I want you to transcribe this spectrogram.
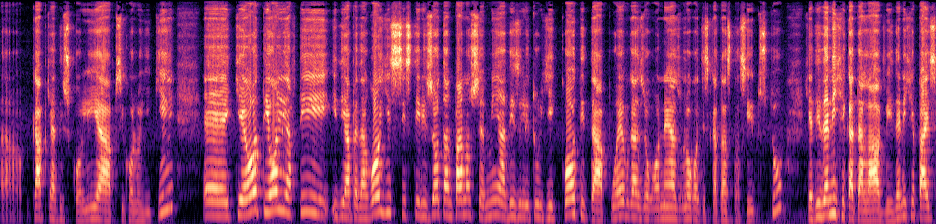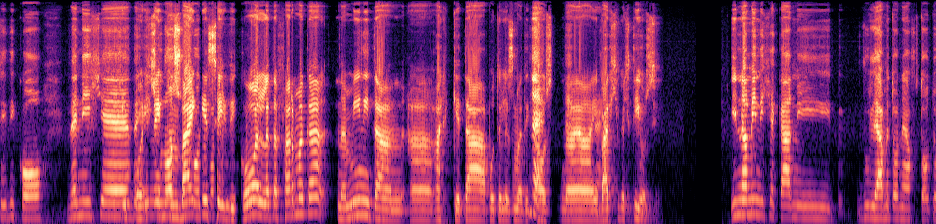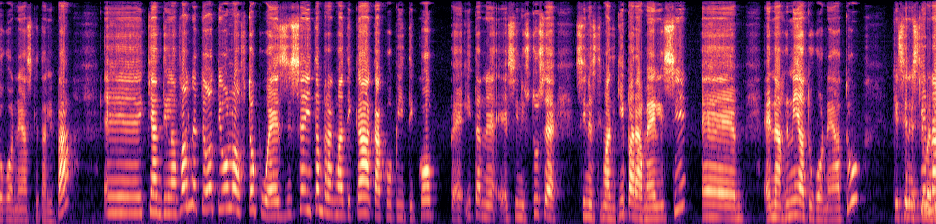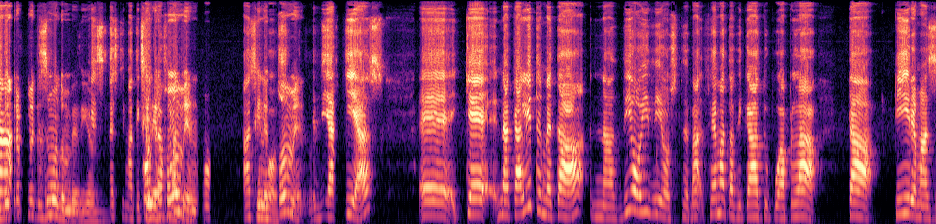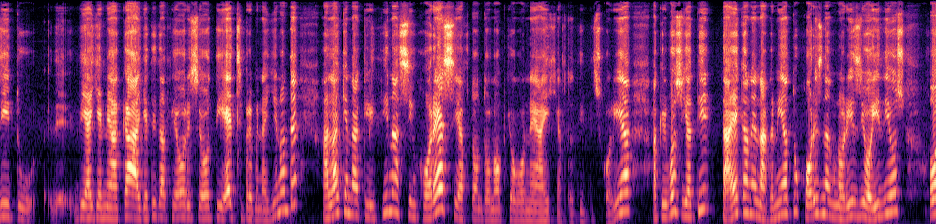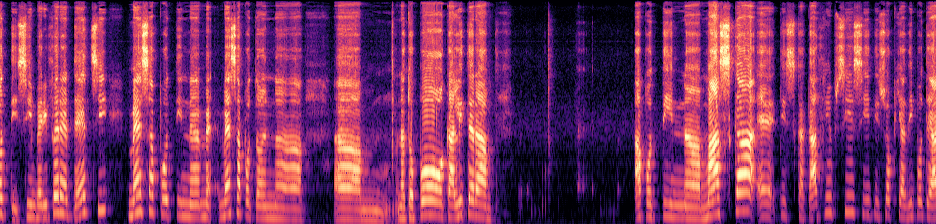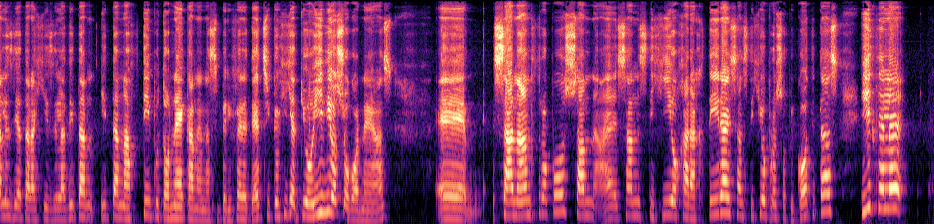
κάποια δυσκολία ψυχολογική ε, και ότι όλη αυτή η διαπαιδαγώγηση στηριζόταν πάνω σε μία δυσλειτουργικότητα που έβγαζε ο γονέας λόγω της κατάστασής του, γιατί δεν είχε καταλάβει, δεν είχε πάει σε ειδικό, δεν είχε... Μπορεί να είχαν πάει και σε ειδικό, αλλά τα φάρμακα να μην ήταν αρκετά αποτελεσματικά ναι. ώστε να ναι. υπάρχει βελτίωση. Ή να μην είχε κάνει δουλειά με τον εαυτό του, ο γονέας κτλ. Ε, και αντιλαμβάνεται ότι όλο αυτό που έζησε ήταν πραγματικά κακοποιητικό, ε, ήταν, ε, συνιστούσε συναισθηματική παραμέληση, ε, εναγνία του γονέα του. Και συναισθηματικό και τραυματισμό των παιδιών. συναισθηματικό τραυματισμό. ακριβώς, διαρκείας ε, και να καλείται μετά να δει ο ίδιος θέματα δικά του που απλά τα πήρε μαζί του ε, διαγενειακά γιατί τα θεώρησε ότι έτσι πρέπει να γίνονται, αλλά και να κληθεί να συγχωρέσει αυτόν τον όποιο γονέα είχε αυτή τη δυσκολία, ακριβώς γιατί τα έκανε εν αγνία του χωρίς να γνωρίζει ο ίδιος ότι συμπεριφέρεται έτσι μέσα από, την, ε, μέσα από τον, να το πω καλύτερα, από την μάσκα ε, της κατάθλιψης ή της οποιαδήποτε άλλης διαταραχής. Δηλαδή ήταν, ήταν αυτή που τον έκανε να συμπεριφέρεται έτσι και όχι γιατί ο ίδιος ο γονέας ε, σαν άνθρωπος, σαν, ε, σαν στοιχείο χαρακτήρα ή σαν στοιχείο προσωπικότητας ήθελε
